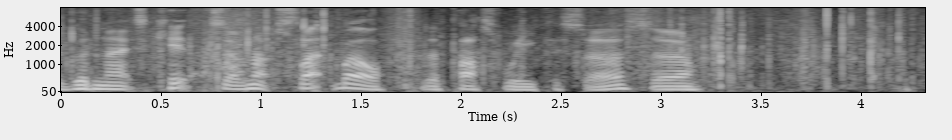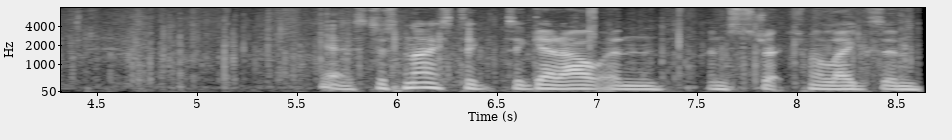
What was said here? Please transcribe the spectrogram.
a good night's kip because I've not slept well for the past week or so. So yeah, it's just nice to, to get out and, and stretch my legs and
